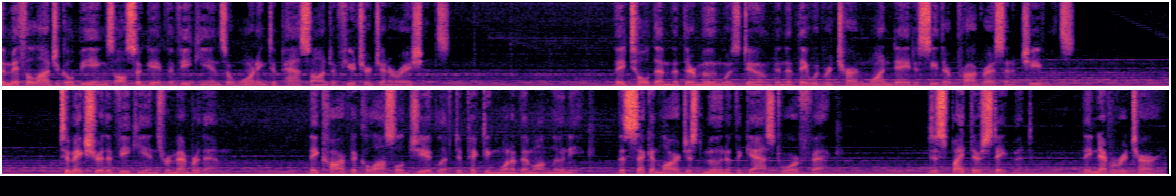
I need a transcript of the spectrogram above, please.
The mythological beings also gave the Vekians a warning to pass on to future generations. They told them that their moon was doomed and that they would return one day to see their progress and achievements. To make sure the Vekians remember them, they carved a colossal geoglyph depicting one of them on Lunik, the second largest moon of the gas dwarf Vek. Despite their statement, they never returned.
